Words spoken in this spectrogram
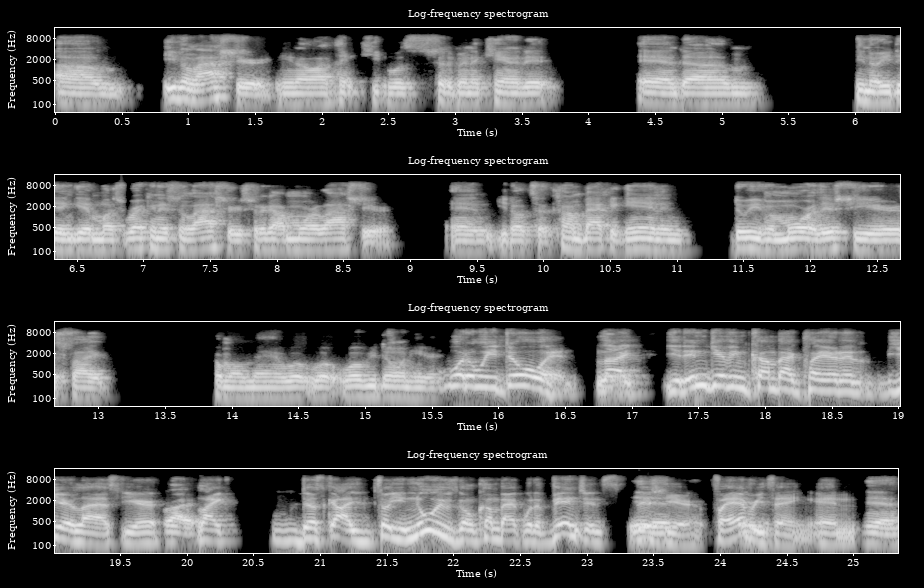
um, even last year, you know, I think he was should have been a candidate, and um, you know he didn't get much recognition last year. He should have got more last year, and you know to come back again and do even more this year, it's like come on, man, what, what, what are we doing here? What are we doing? Yeah. Like, you didn't give him comeback player of the year last year. Right. Like, this guy, so you knew he was going to come back with a vengeance this year for everything. And yeah.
